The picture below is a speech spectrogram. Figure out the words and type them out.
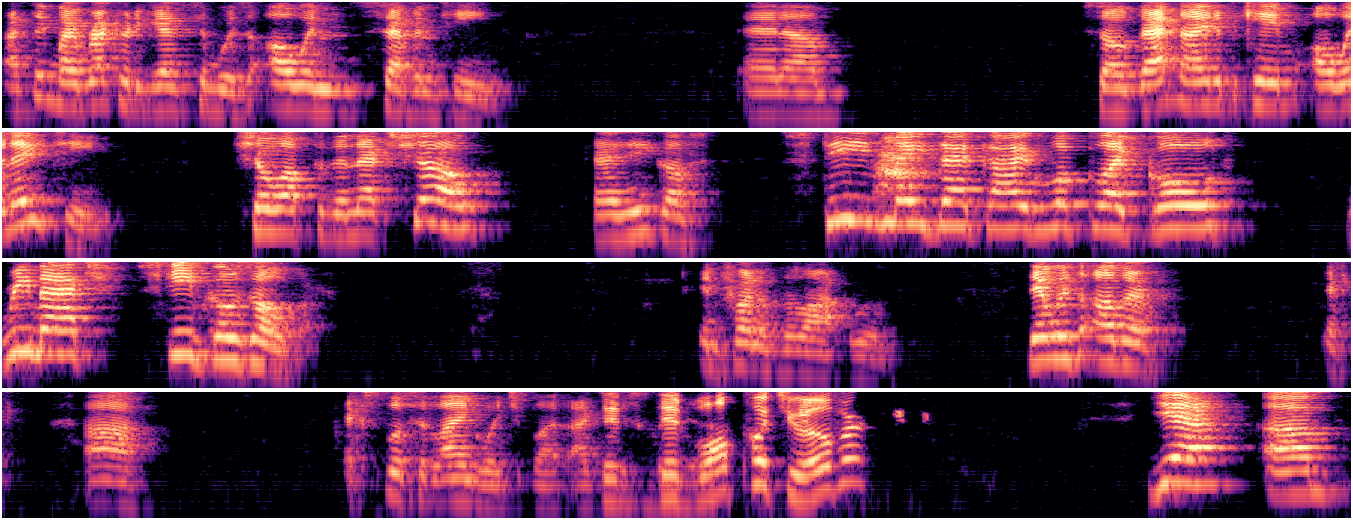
I think my record against him was 0 and 17. And um, so that night it became 0 and 18. Show up for the next show, and he goes, Steve made that guy look like gold. Rematch, Steve goes over in front of the locker room. There was other uh, explicit language, but I did. Did Walt put you over? Yeah, um,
